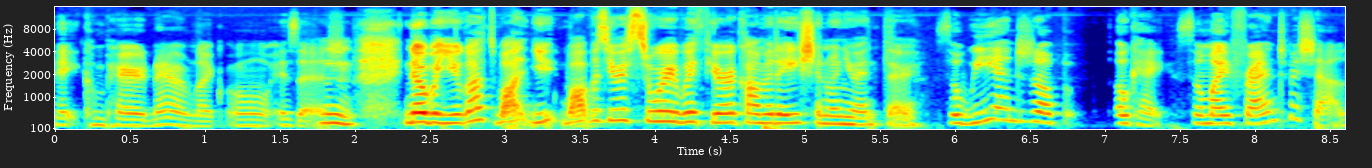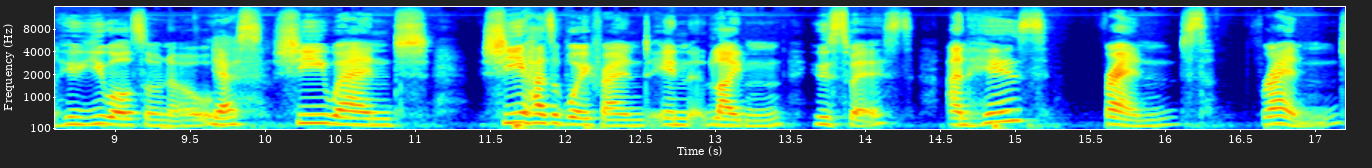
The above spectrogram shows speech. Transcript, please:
ma- compared now, I'm like, oh, is it? Mm. No, but you got what? You what was your story with your accommodation when you went there? So we ended up okay. So my friend Michelle, who you also know, Yes. she went. She has a boyfriend in Leiden who's Swiss, and his friend's friend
